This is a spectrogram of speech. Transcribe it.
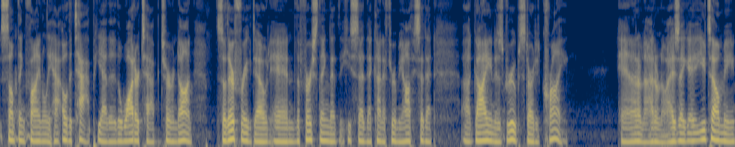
something finally happened oh the tap. Yeah the, the water tap turned on so they're freaked out. And the first thing that he said that kind of threw me off, he said that a guy in his group started crying. And I don't know. I don't know. I was like, you tell me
